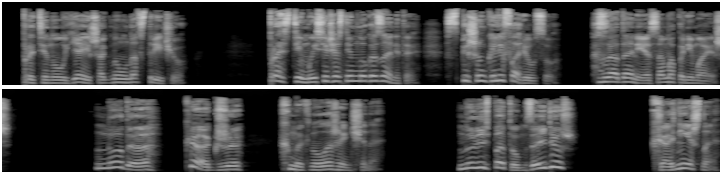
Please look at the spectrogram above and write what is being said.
— протянул я и шагнул навстречу. «Прости, мы сейчас немного заняты. Спешим к Элифариусу. Задание, сама понимаешь». «Ну да, как же», — хмыкнула женщина. «Но ведь потом зайдешь». «Конечно»,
